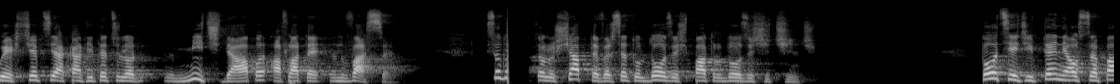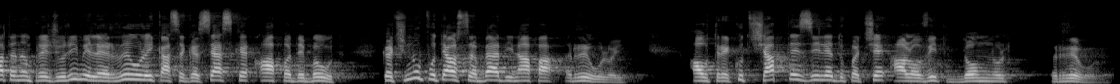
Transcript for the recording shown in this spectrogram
cu excepția cantităților mici de apă aflate în vase. Exodul 7, versetul 24-25. Toți egiptenii au săpat în împrejurimile râului ca să găsească apă de băut, căci nu puteau să bea din apa râului. Au trecut șapte zile după ce a lovit Domnul râul.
